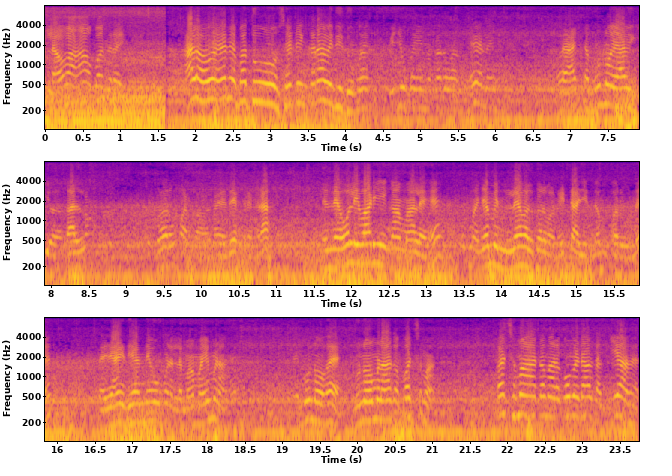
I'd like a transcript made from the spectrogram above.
એટલે હવા હાવ બંધ રહી ગઈ હાલો, હવે એને બધું સેટિંગ કરાવી દીધું મેં. બીજું કંઈ એમાં કરવાનું છે નહીં. હવે આજ તો મુનો આવી ગયો કાલનો. ઘર ઉપાડવા આવે દેખરેખ રાખ. એને ઓલી વાડીએ કામ હાલે હે. ટૂંકમાં જમીન લેવલ કરવાનું ઇટાજી દમ કરવું ને અહીં ધ્યાન દેવું પડે, એટલે મામા હમણાં છે ગુનો હે. મુનો હમણાં હતો કચ્છમાં. કચ્છમાં તમારે કોમેન્ટ આવતા ક્યાં હે?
